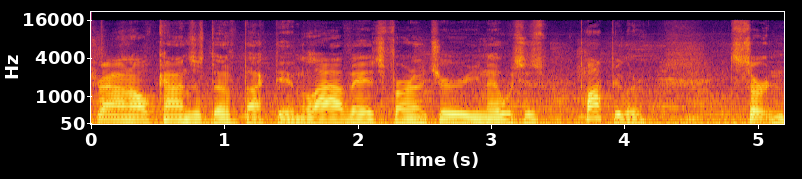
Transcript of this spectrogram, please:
trying all kinds of stuff back then. Live edge furniture, you know, which is popular. Certain,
